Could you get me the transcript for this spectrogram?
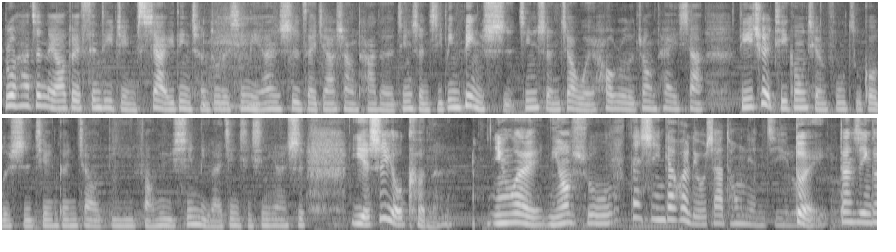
如果他真的要对 Cindy James 下一定程度的心理暗示，再加上他的精神疾病病史，精神较为耗弱的状态下，的确提供前夫足够的时间跟较低防御心理来进行心理暗示，也是有可能。因为你要说，但是应该会留下通年记录。对，但是应该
